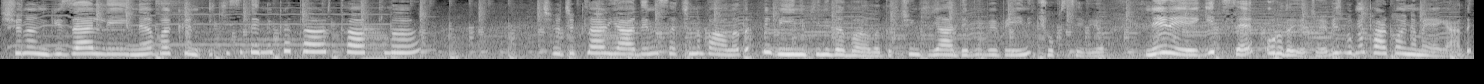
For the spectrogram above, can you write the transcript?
Şunun güzelliğine bakın. İkisi de ne kadar tatlı. Çocuklar Yade'nin saçını bağladık, bebeğininkini de bağladık. Çünkü Yade bu bebeğini çok seviyor. Nereye gitse orada götürüyor. Biz bugün park oynamaya geldik.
